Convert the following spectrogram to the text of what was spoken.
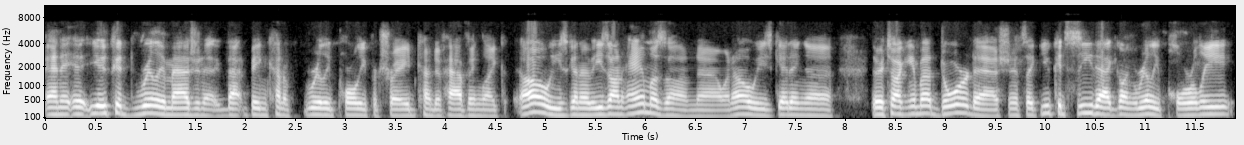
and it, it, you could really imagine it, that being kind of really poorly portrayed, kind of having like oh he's gonna he's on Amazon now, and oh he's getting a they're talking about DoorDash, and it's like you could see that going really poorly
